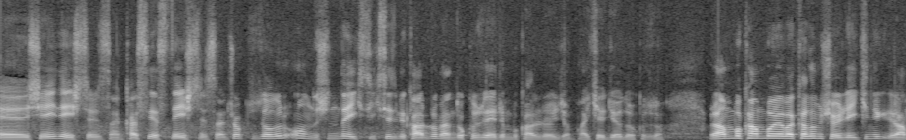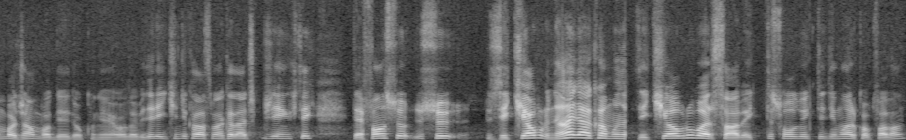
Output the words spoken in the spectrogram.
e, şeyi değiştirirsen, Casillas'ı değiştirirsen çok güzel olur. Onun dışında eksiksiz bir kadro. Ben 9 veririm bu kadroya hocam. Hak ediyor 9'u. Rambo Cambo'ya bakalım şöyle. ikinci Rambo Jumbo diye de okunuyor olabilir. İkinci klasmana kadar çıkmış en yüksek. Defans dörtlüsü Zeki Yavru ne alaka mı? Zeki Yavru var sağ bekte. Sol bekte Di Marco falan.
